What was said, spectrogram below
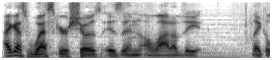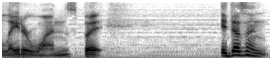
I guess Wesker shows is in a lot of the like later ones, but it doesn't.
